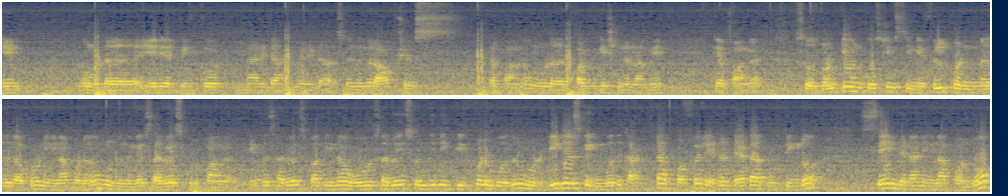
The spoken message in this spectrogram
நேம் உங்களோட area pincode married unmarried so இந்த மாதிரி ஆப்ஷன்ஸ் கேட்பாங்க. உங்களோட குவாலிஃபிகேஷன் எல்லாமே கேட்பாங்க. ஸோ டுவெண்ட்டி ஒன் கொஸ்டின்ஸ் நீங்கள் ஃபில் பண்ணதுக்கப்புறம் நீங்கள் என்ன பண்ணுங்கள் உங்களுக்கு இந்த மாதிரி சர்வீஸ் கொடுப்பாங்க. இந்த சர்வீஸ் பார்த்தீங்கன்னா ஒவ்வொரு சர்வீஸ் வந்து நீங்கள் கிளிக் பண்ணும்போது உங்களோட டீட்டெயில்ஸ் கேட்கும்போது கரெக்டாக ப்ரொஃபைல் என்ன டேட்டா கொடுத்தீங்களோ சேம் டேட்டா நீங்கள் என்ன பண்ணணும்?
